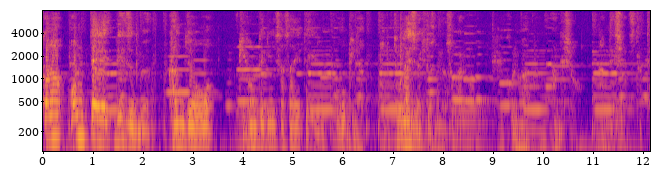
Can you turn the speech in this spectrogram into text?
この音程リズム感情を基本的に支えている大きなも大事な一つの要素があるの。これは何でしょう？何でしょう？っつったって。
